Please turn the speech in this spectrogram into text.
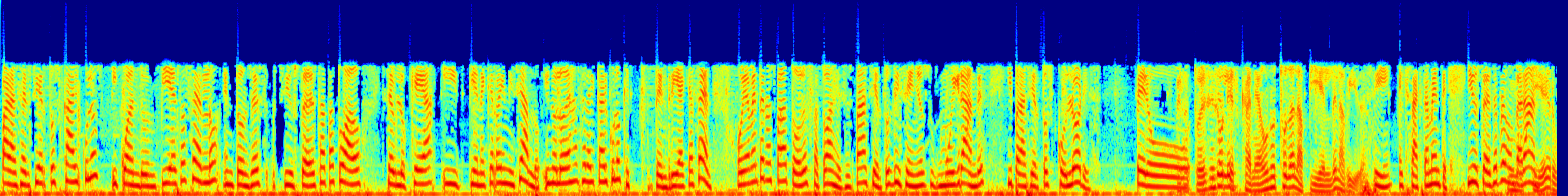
para hacer ciertos cálculos y cuando empieza a hacerlo, entonces si usted está tatuado, se bloquea y tiene que reiniciarlo y no lo deja hacer el cálculo que tendría que hacer. Obviamente no es para todos los tatuajes, es para ciertos diseños muy grandes y para ciertos colores. Pero, Pero entonces eso le escanea a uno toda la piel de la vida. Sí, exactamente. Y ustedes se preguntarán, No.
